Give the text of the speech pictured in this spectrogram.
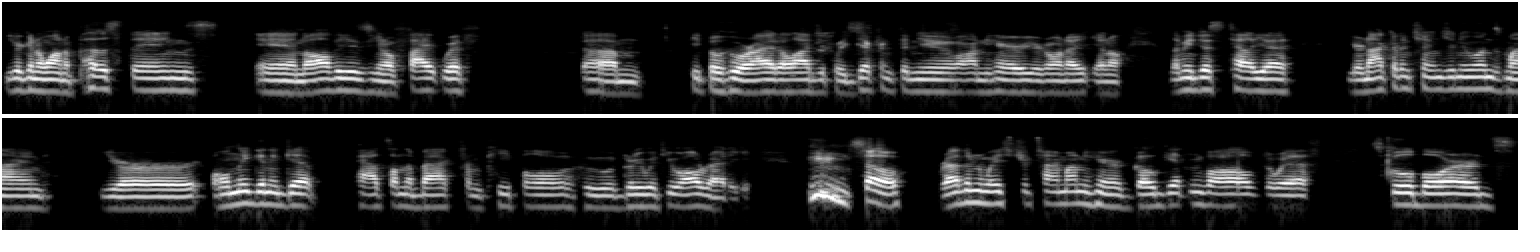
you're going to want to post things and all these, you know, fight with um, people who are ideologically different than you on here. You're going to, you know, let me just tell you, you're not going to change anyone's mind. You're only going to get pats on the back from people who agree with you already. so rather than waste your time on here, go get involved with school boards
